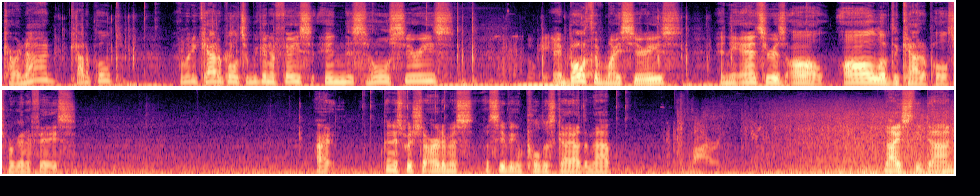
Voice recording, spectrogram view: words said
Carronade? Catapult? How many catapults are we going to face in this whole series? In both of my series. And the answer is all. All of the catapults we're going to face. Alright. I'm going to switch to Artemis. Let's see if we can pull this guy out of the map. Nicely done.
